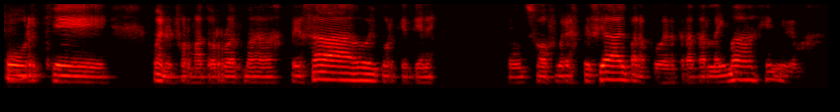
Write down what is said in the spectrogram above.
porque, bueno, el formato RAW es más pesado y porque tiene un software especial para poder tratar la imagen y demás.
